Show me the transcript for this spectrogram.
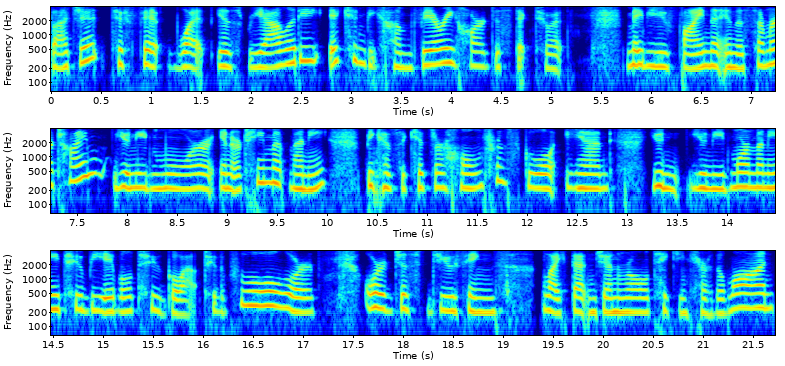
budget to fit what is reality, it can become very hard to stick to it. Maybe you find that in the summertime, you need more entertainment money because the kids are home from school and you, you need more money to be able to go out to the pool or, or just do things like that in general, taking care of the lawn,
